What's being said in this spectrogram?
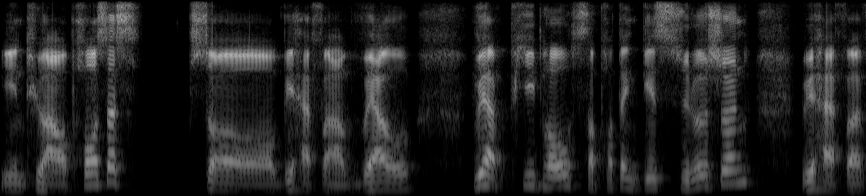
into our process. So we have a well, we have people supporting this solution. We have a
